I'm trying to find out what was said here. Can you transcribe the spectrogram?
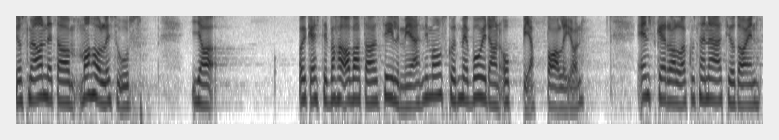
Jos me annetaan mahdollisuus ja oikeasti vähän avataan silmiä, niin mä uskon, että me voidaan oppia paljon. Ensi kerralla, kun sä näet jotain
